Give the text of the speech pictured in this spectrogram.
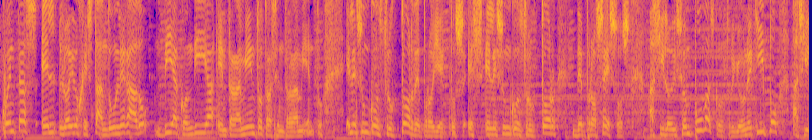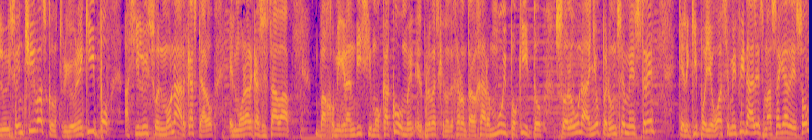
cuentas, él lo ha ido gestando, un legado día con día, entrenamiento tras entrenamiento. Él es un constructor de proyectos, él es un constructor de procesos. Así lo hizo en Pumas, construyó un equipo, así lo hizo en Chivas, construyó un equipo, así lo hizo en Monarcas, claro, el Monarcas estaba bajo mi grandísimo cacumen, el problema es que nos dejaron trabajar muy poquito, solo un año, pero un semestre que el equipo llegó a semifinales, más allá de eso,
